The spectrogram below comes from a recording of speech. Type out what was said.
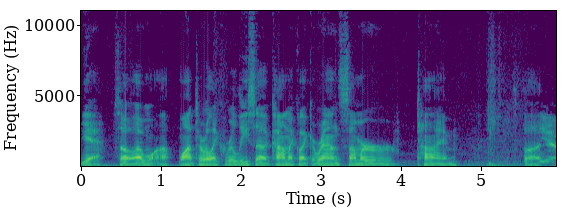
yeah. So I wa- want to like release a comic like around summer time, but yeah.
